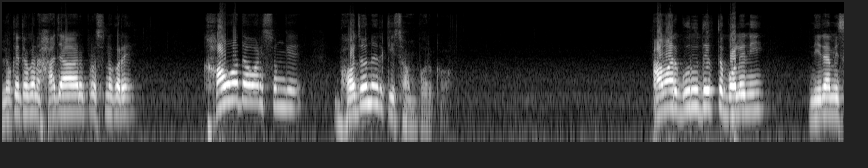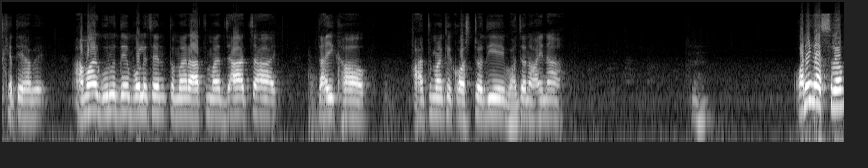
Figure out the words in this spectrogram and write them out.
লোকে তখন হাজার প্রশ্ন করে, খাওয়া দাওয়ার সঙ্গে ভজনের কি সম্পর্ক? আমার গুরুদেব তো বলেনি, নিরামিষ খেতে হবে। আমার গুরুদেব বলেছেন, তোমার আত্মা যা চায় তাই খাও। আত্মাকে কষ্ট দিয়ে ভজন হয় না। অনেক আশ্রম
